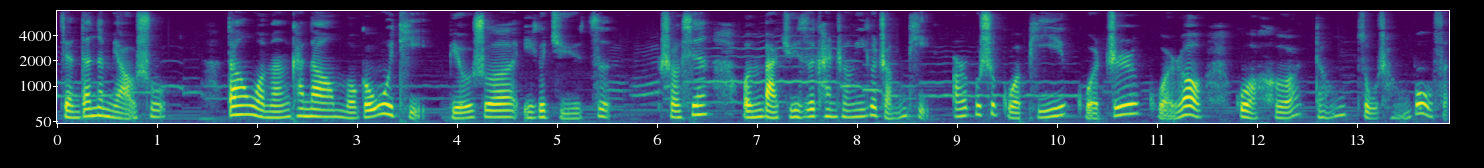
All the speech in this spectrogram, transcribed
简单的描述：当我们看到某个物体，比如说一个橘子。首先，我们把橘子看成一个整体，而不是果皮、果汁、果肉、果核等组成部分，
